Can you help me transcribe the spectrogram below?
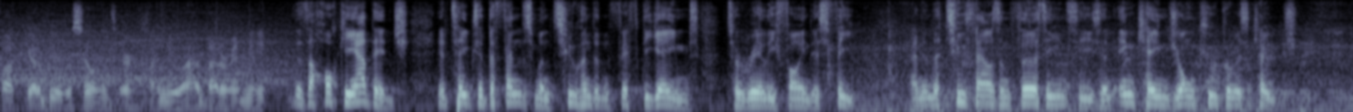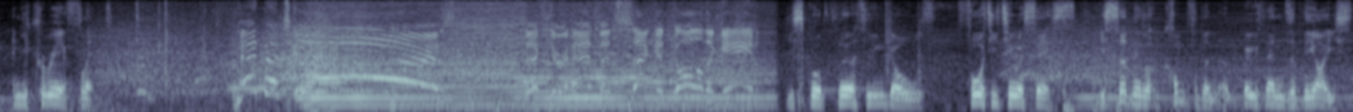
But you got to be resilient here. I knew I had better in me. There's a hockey adage it takes a defenseman 250 games to really find his feet. And in the 2013 season, in came Jon Cooper as coach, and your career flipped. Hedman scores! Victor Hedman's second goal of the game. You scored 13 goals, 42 assists. You suddenly looked confident at both ends of the ice.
